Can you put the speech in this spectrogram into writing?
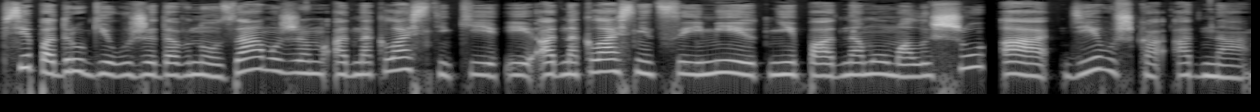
Все подруги уже давно замужем, одноклассники и одноклассницы имеют не по одному малышу, а девушка одна.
